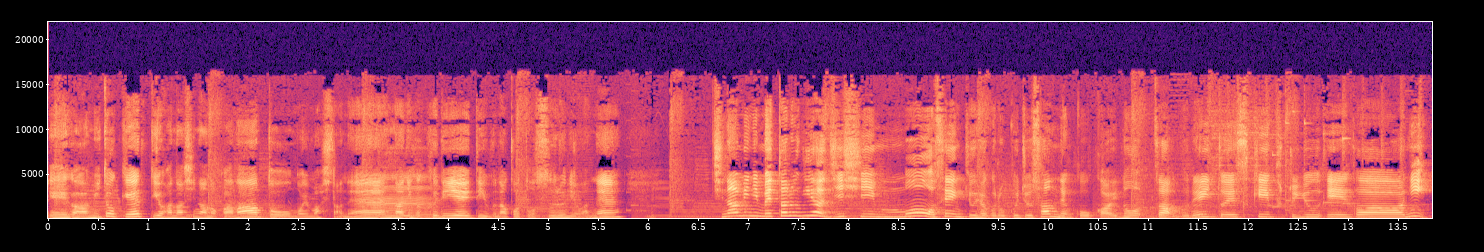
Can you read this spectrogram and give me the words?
映画見とけっていう話なのかなと思いましたね。うん何かクリエイティブなことをするにはね。ちなみにメタルギア自身も1963年公開の The Great Escape という映画に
